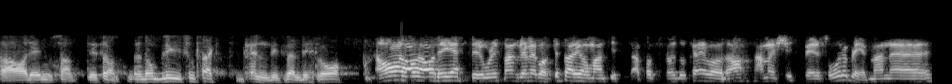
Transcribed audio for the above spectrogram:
Ja, det är nog sant. Det är sant. Men de blir som sagt väldigt, väldigt bra. Ja, ja, ja, det är jätteroligt. Man glömmer bort det varje gång man tittar på det. Då kan det vara, ja, ja men shit, är det så det blev? Men eh,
